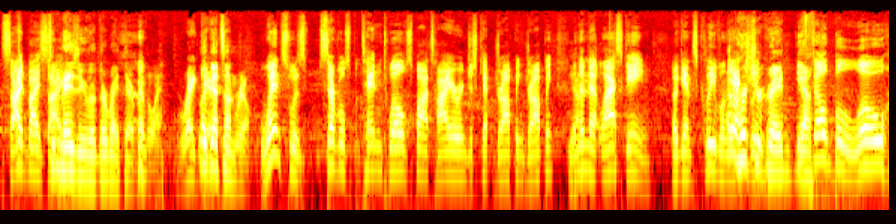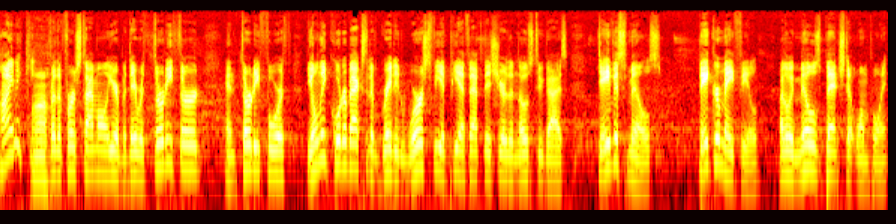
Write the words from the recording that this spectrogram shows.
Side by side. It's amazing that they're right there, by the way. Right there. Like, there. that's unreal. Wentz was several, sp- 10, 12 spots higher and just kept dropping, dropping. Yeah. And then that last game against Cleveland, That'll he hurt your grade. He Yeah. fell below Heinicke uh. for the first time all year, but they were 33rd and 34th. The only quarterbacks that have graded worse via PFF this year than those two guys, Davis Mills, Baker Mayfield. By the way, Mills benched at one point.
